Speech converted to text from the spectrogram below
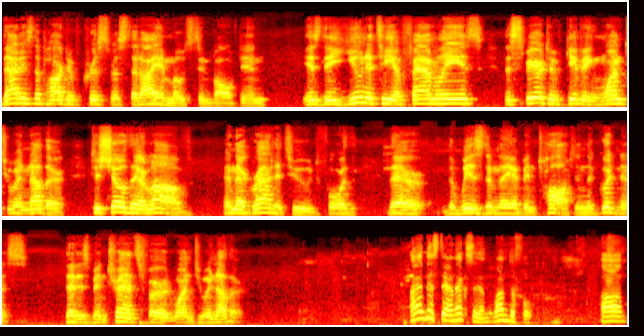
That is the part of Christmas that I am most involved in is the unity of families, the spirit of giving one to another to show their love and their gratitude for their the wisdom they have been taught and the goodness that has been transferred one to another. I understand. Excellent. Wonderful. Um,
